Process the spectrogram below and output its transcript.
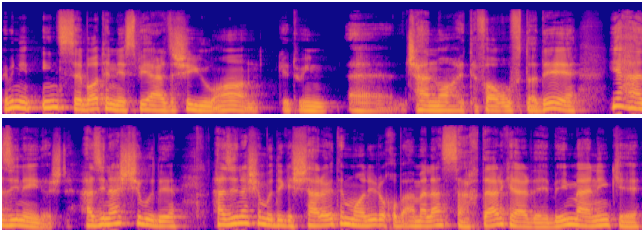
ببینید این ثبات نسبی ارزش یوان که تو این چند ماه اتفاق افتاده یه هزینه ای داشته. هزینهش چی بوده؟ هزینهش این بوده که شرایط مالی رو خب عملا سختتر کرده به این معنی که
